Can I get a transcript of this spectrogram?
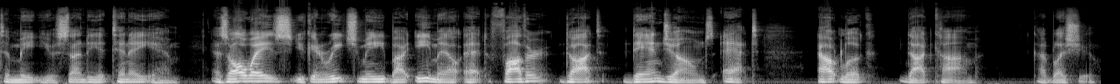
to meet you Sunday at 10 a.m. As always, you can reach me by email at father.danjones at outlook.com. God bless you.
